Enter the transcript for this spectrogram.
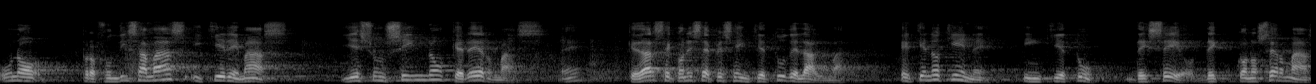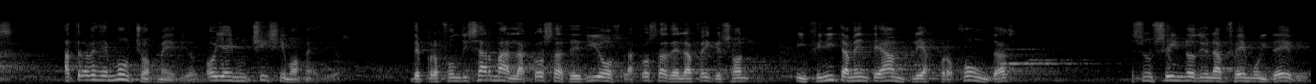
uno profundiza más y quiere más, y es un signo querer más, ¿eh? quedarse con esa especie de inquietud del alma. El que no tiene inquietud, deseo de conocer más, a través de muchos medios, hoy hay muchísimos medios, de profundizar más las cosas de Dios, las cosas de la fe que son infinitamente amplias, profundas, es un signo de una fe muy débil.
